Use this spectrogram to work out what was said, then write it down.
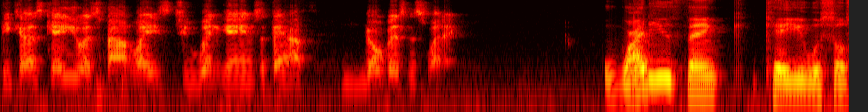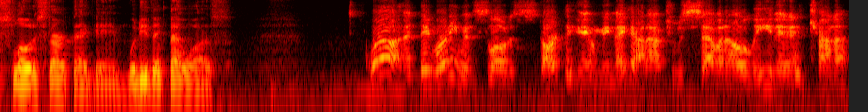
because KU has found ways to win games that they have no business winning. Why do you think KU was so slow to start that game? What do you think that was? Well, they weren't even slow to start the game. I mean, they got out to a 7-0 lead, and it kind of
